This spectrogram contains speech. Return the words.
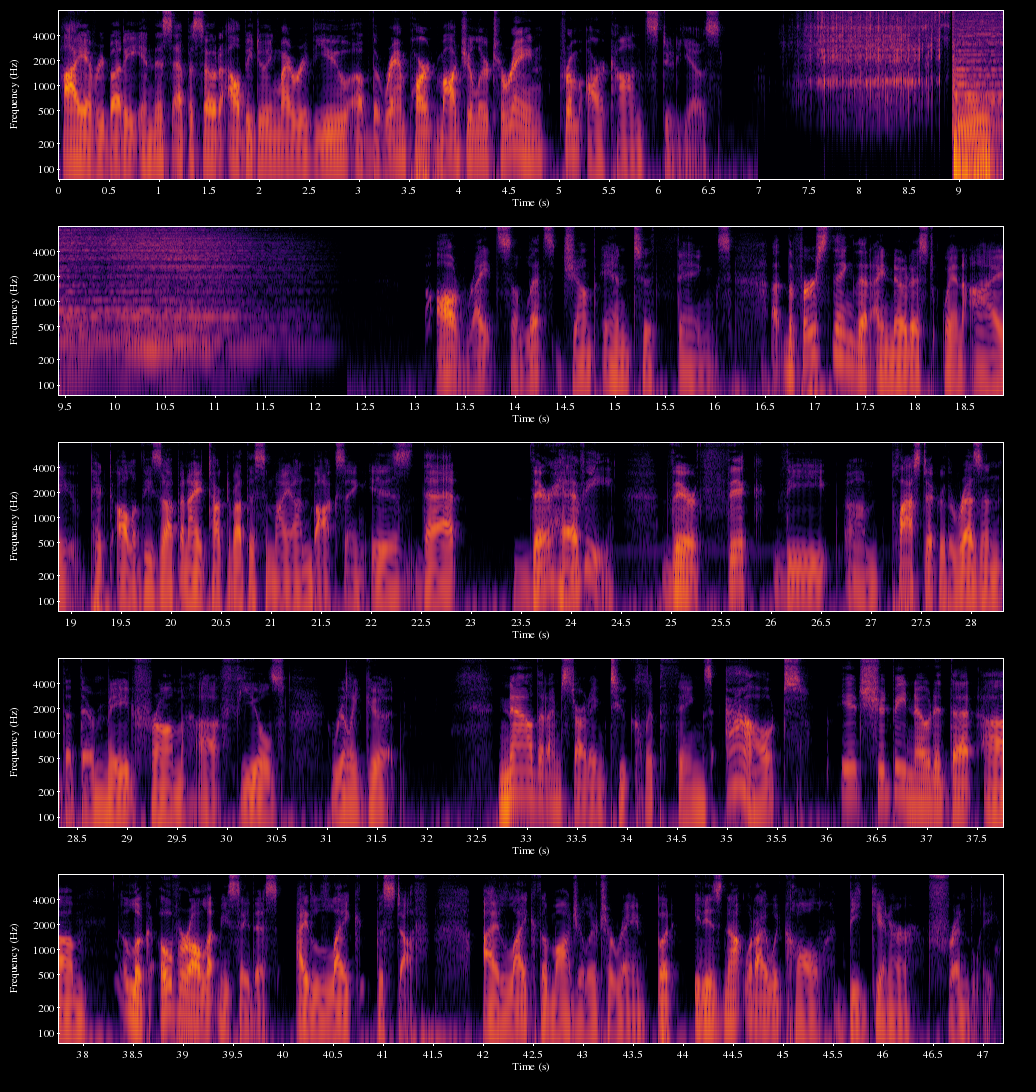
Hi everybody, in this episode I'll be doing my review of the Rampart Modular Terrain from Archon Studios. Alright, so let's jump into things. Uh, the first thing that I noticed when I picked all of these up, and I talked about this in my unboxing, is that they're heavy. They're thick. The um, plastic or the resin that they're made from uh, feels really good. Now that I'm starting to clip things out, it should be noted that, um, look, overall, let me say this I like the stuff. I like the modular terrain, but it is not what I would call beginner friendly.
